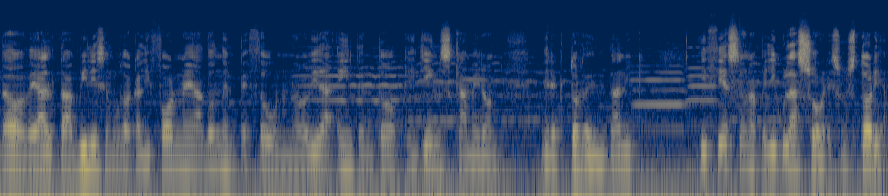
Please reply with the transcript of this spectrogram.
dado de alta, Billy se mudó a California, donde empezó una nueva vida e intentó que James Cameron, director de Titanic, hiciese una película sobre su historia.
